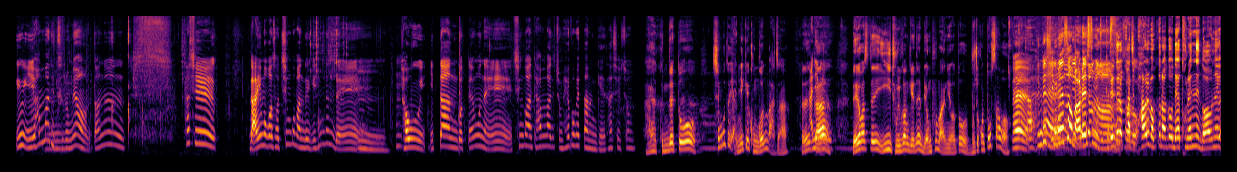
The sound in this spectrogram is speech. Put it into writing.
이, 이 한마디 들으면 나는 사실 나이 먹어서 친구 만들기 힘든데 음. 겨우 이딴 것 때문에 친구한테 한마디 좀 해보겠다는 게 사실 좀 아, 근데 또 친구도 얄밉게 군 건 맞아. 그러니까 아니, 내가 봤을 때는 이 둘 관계는 명품 아니어도 무조건 또 싸워. 네. 근데 그래서 말했으면. 좋겠어요. 예를 들어 같이. 밥을 먹더라도 내가 덜 했네, 너네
